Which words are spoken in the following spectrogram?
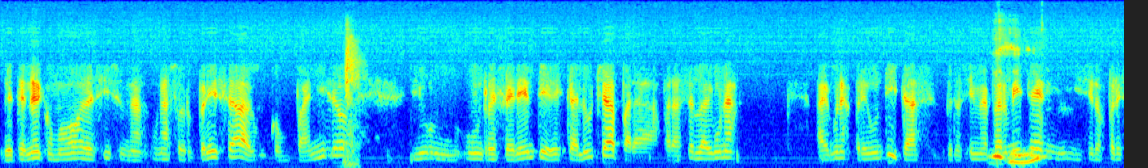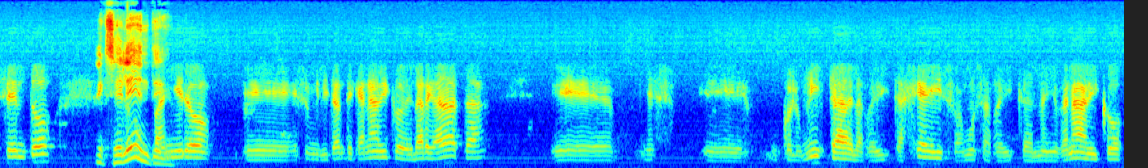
de tener, como vos decís, una, una sorpresa, un compañero y un, referente de esta lucha para, para hacerle algunas algunas preguntitas, pero si me permiten y se los presento. Excelente. compañero eh, es un militante canábico de larga data, eh, es eh, un columnista de la revista Hayes, famosa revista del medio canábico,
